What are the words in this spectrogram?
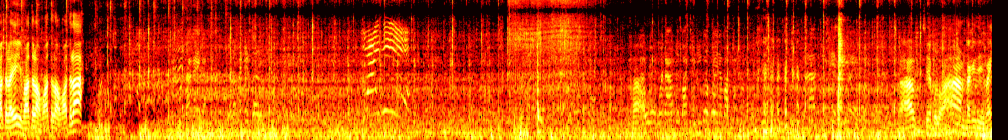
વાદળા એ વાદળા વાદળા વાદળા. આમ છે બોલો આમ થાકી જાય ભાઈ.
